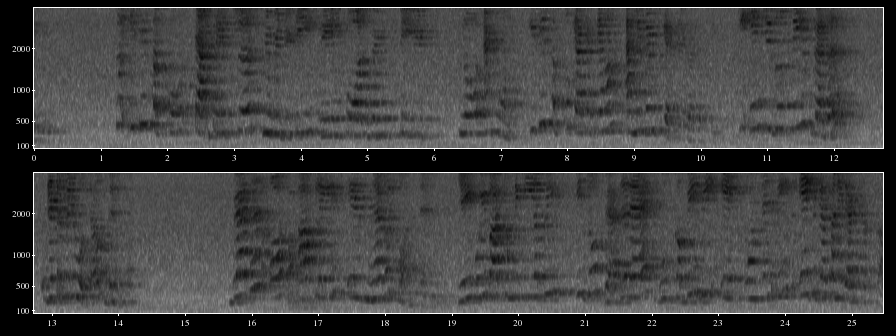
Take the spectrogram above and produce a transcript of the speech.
एरिया तो इसी सबको temperature humidity rainfall wind speed snow and so on इसी सबको क्या कहते हैं हम? एलिमेंट्स कहते हैं वेदर के, कि इन चीज़ों से वेदर डिटरमिन होता है उस दिन का। Weather of a place is never constant यही वही बात हमने की अभी कि जो वेदर है वो कभी भी एक कांस्टेंट मींस एक जैसा नहीं रह सकता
